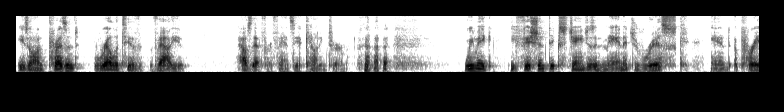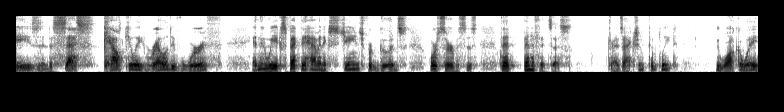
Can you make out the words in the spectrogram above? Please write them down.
is on present relative value. How's that for a fancy accounting term? we make efficient exchanges and manage risk and appraise and assess, calculate relative worth, and then we expect to have an exchange for goods or services that benefits us. Transaction complete. We walk away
